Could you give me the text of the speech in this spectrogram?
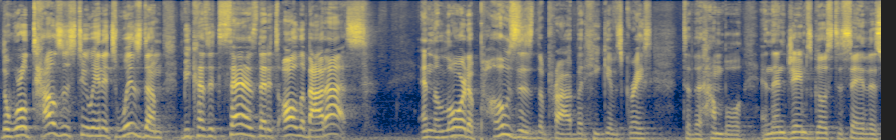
the world tells us to in its wisdom, because it says that it's all about us. And the Lord opposes the proud, but he gives grace to the humble. And then James goes to say this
